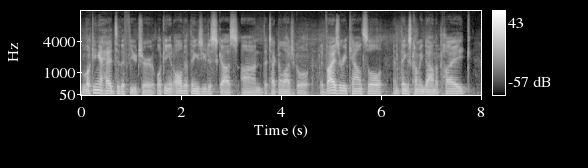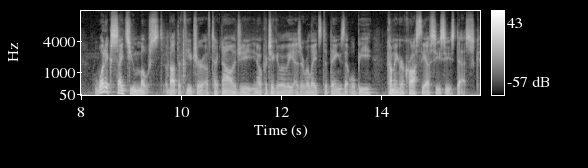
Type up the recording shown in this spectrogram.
looking ahead to the future, looking at all the things you discuss on the Technological Advisory Council and things coming down the pike, what excites you most about the future of technology, you know, particularly as it relates to things that will be coming across the FCC's desk?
